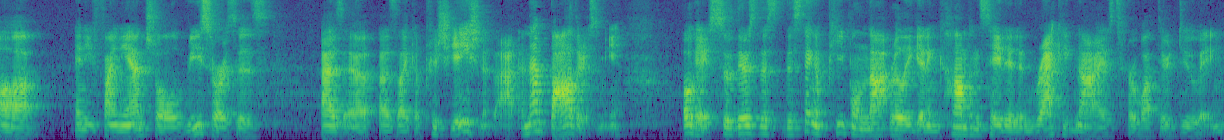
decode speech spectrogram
uh, any financial resources as a, as like appreciation of that, and that bothers me. Okay, so there's this, this thing of people not really getting compensated and recognized for what they're doing.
